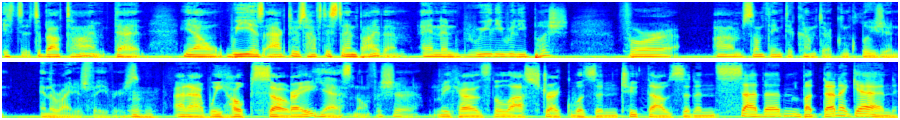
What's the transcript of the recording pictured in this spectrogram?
it's it's about time that you know we as actors have to stand by them and then really really push for um, something to come to a conclusion in the writers' favors. Mm-hmm. And uh, we hope so, right? Yes, no, for sure. Because the last strike was in 2007, but then again,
